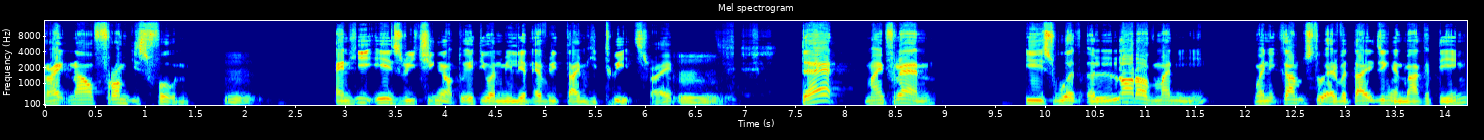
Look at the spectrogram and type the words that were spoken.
right now from his phone. Hmm. And he is reaching out to 81 million every time he tweets, right? Hmm. That, my friend, is worth a lot of money when it comes to advertising and marketing,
